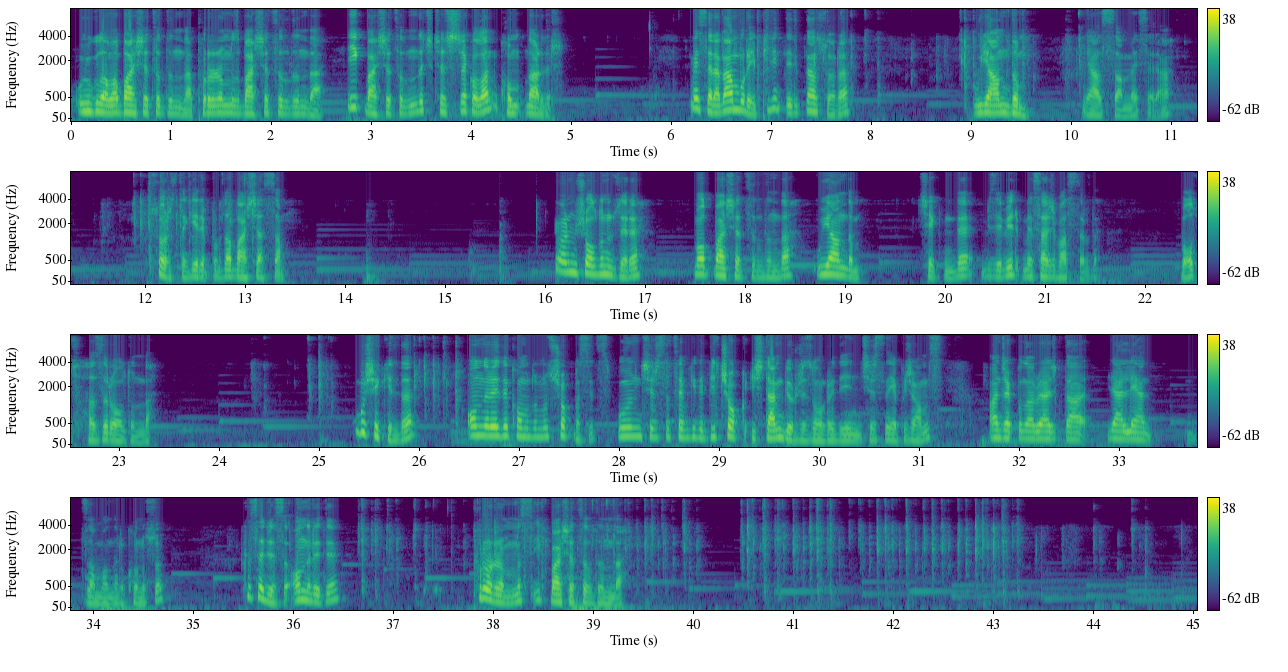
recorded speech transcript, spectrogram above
uygulama başlatıldığında, programımız başlatıldığında, ilk başlatıldığında çalışacak olan komutlardır. Mesela ben burayı print dedikten sonra uyandım yazsam mesela. Sonrasında gelip burada başlatsam. Görmüş olduğunuz üzere mod başlatıldığında uyandım şeklinde bize bir mesaj bastırdı. Bot hazır olduğunda. Bu şekilde onReady komutumuz çok basit. Bunun içerisinde tabii ki de birçok işlem göreceğiz onReady'nin içerisinde yapacağımız. Ancak bunlar birazcık daha ilerleyen zamanların konusu. Kısacası onReady programımız ilk başlatıldığında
